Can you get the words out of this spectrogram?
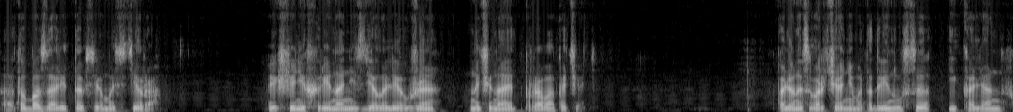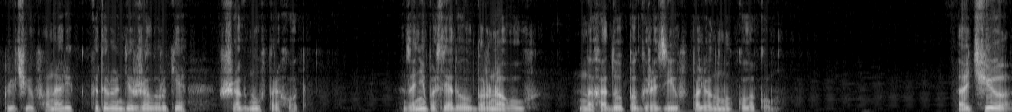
А то базарит-то все мастера. Еще ни хрена не сделали, а уже начинает права качать. Паленый с ворчанием отодвинулся, и Колян, включив фонарик, который он держал в руке, шагнул в проход. За ним последовал Барнаул, на ходу погрозив паленому кулаком. «А чё?»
